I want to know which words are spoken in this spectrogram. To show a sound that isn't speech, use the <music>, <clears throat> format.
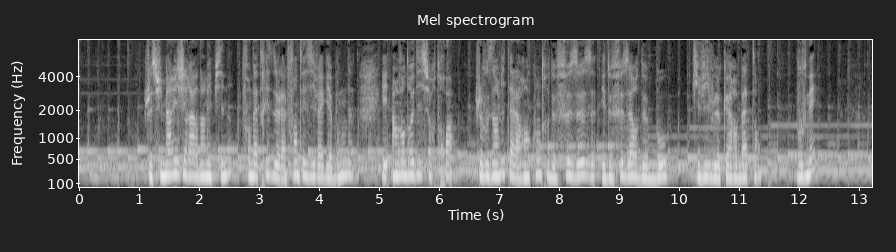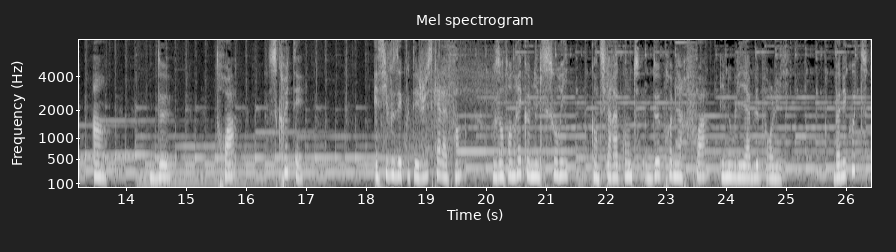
Je suis Marie Girardin Lépine, fondatrice de la Fantaisie Vagabonde, et un vendredi sur trois, je vous invite à la rencontre de faiseuses et de faiseurs de beaux qui vivent le cœur battant. Vous venez? 1, 2, 3, scrutez. Et si vous écoutez jusqu'à la fin, vous entendrez comme il sourit quand il raconte deux premières fois inoubliables pour lui. Bonne écoute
